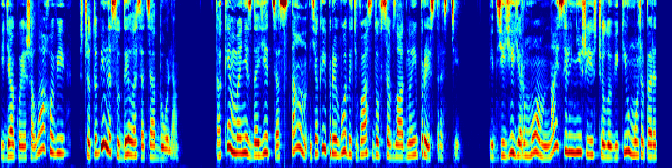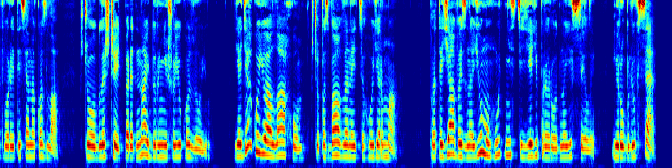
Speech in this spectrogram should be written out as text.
і дякуєш Аллахові, що тобі не судилася ця доля. Таким мені здається стан, який приводить вас до всевладної пристрасті. Під її ярмом найсильніший із чоловіків може перетворитися на козла, що блищить перед найдурнішою козою. Я дякую Аллаху, що позбавлений цього ярма. Проте я визнаю могутність цієї природної сили і роблю все,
